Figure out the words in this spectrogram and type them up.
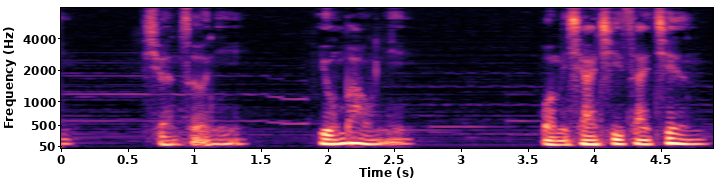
选择你，拥抱你。我们下期再见。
